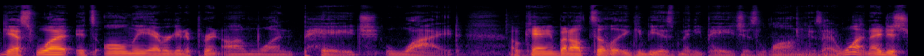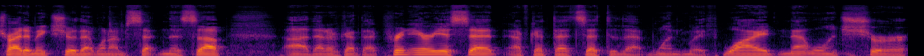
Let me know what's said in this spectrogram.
guess what? It's only ever going to print on one page wide. Okay, but I'll tell it it can be as many pages long as I want. And I just try to make sure that when I'm setting this up, uh, that I've got that print area set. I've got that set to that one width wide, and that will ensure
